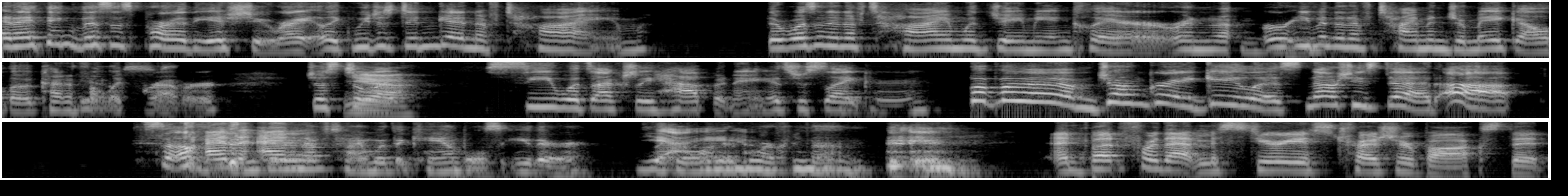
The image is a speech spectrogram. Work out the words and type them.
And I think this is part of the issue, right? Like we just didn't get enough time. There wasn't enough time with Jamie and Claire, or eno- or even enough time in Jamaica, although it kind of felt like forever, just to yeah. like see what's actually happening. It's just like, Mhm. but bam, John Grey, Geillis, now she's dead. Ah. So We And- didn't get and- enough time with the Campbells either. Like, yeah, I wanted yeah. more from them. And but for that mysterious treasure box that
